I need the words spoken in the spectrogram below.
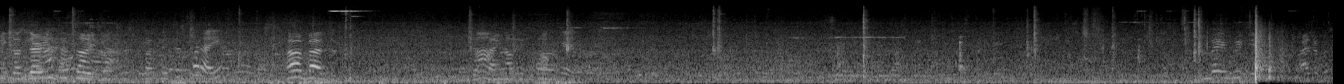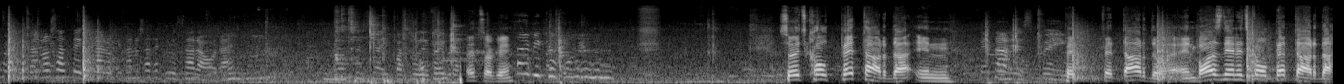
Because there is a sign. Ah, but bad. está inaudito. Okay. Quizá nos hace, claro, quizá nos hace cruzar ahora, ¿eh? No sé si hay paso de cebra. It's okay. So it's called petarda in En Spain. pe- petardo. In Bosnian, it's called petarda.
